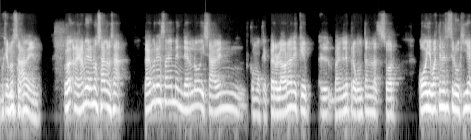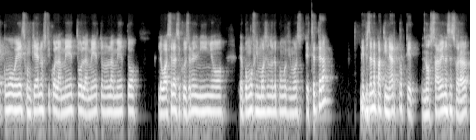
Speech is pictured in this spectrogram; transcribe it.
Porque no saben. La gran mayoría no saben, o sea, la gran mayoría saben venderlo y saben como que, pero a la hora de que el, le preguntan al asesor, oye, voy a tener esa cirugía, ¿cómo ves? ¿Con qué diagnóstico la meto? ¿La meto? ¿No la meto? ¿Le voy a hacer la circuncisión al niño? ¿Le pongo fimosis? ¿No le pongo fimosis? Etcétera. Empiezan a patinar porque no saben asesorar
